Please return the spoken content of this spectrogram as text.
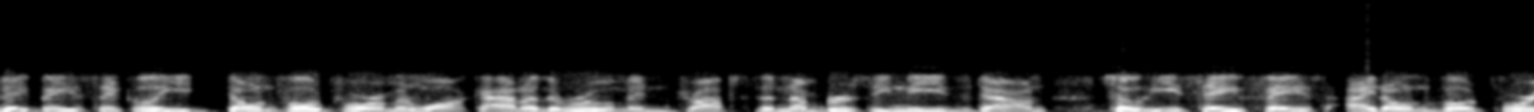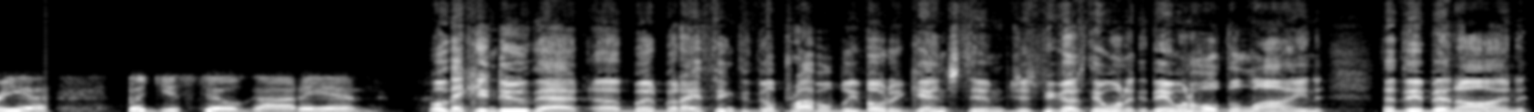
they basically don't vote for him and walk out of the room and drops the numbers he needs down. So he say face, I don't vote for you, but you still got in. Well, they can do that, uh, but but I think that they'll probably vote against him just because they want to they want to hold the line that they've been on,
